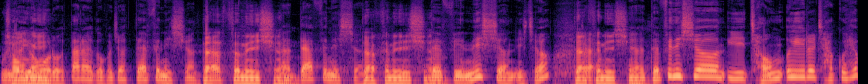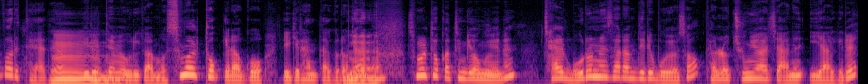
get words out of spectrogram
우리가 정의? 영어로 따라 읽어보죠. definition. definition. 아, definition. definition. definition이죠. definition. 자, 예, definition 이 정의를 자꾸 해버릇해야 돼요. 음. 이를테면 우리가 뭐 스몰톡이라고 얘기를 한다 그러면 네. small talk 같은 경우에는 잘 모르는 사람들이 모여서 별로 중요하지 않은 이야기를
